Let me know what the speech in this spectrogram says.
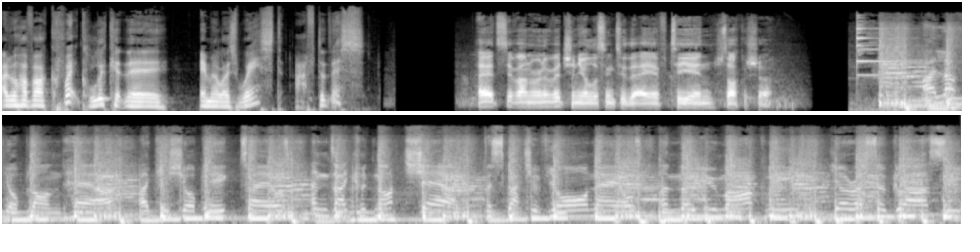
And we'll have a quick look at the MLS West after this. Hey, it's Stefan Marinovic, and you're listening to the AFTN Soccer Show. I love your blonde hair, I kiss your pigtails, and I could not share the scratch of your nails. And though you mark me, you're so glassy.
